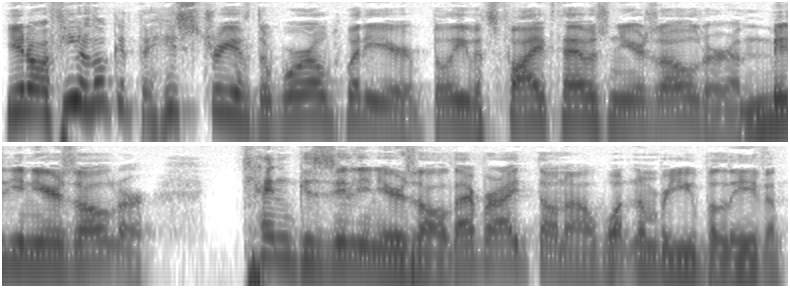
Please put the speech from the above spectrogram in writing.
You know, if you look at the history of the world, whether you believe it's 5,000 years old or a million years old or 10 gazillion years old, ever, I don't know what number you believe in.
